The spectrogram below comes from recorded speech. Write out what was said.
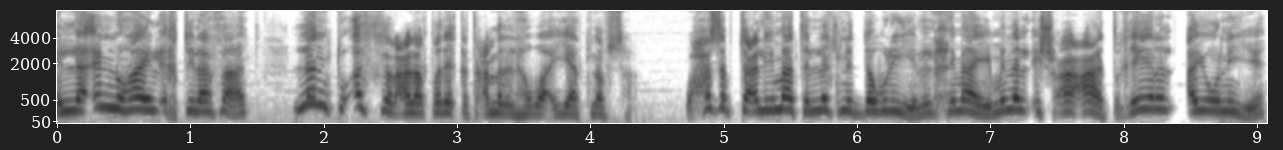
إلا أنه هاي الاختلافات لن تؤثر على طريقة عمل الهوائيات نفسها. وحسب تعليمات اللجنة الدولية للحماية من الإشعاعات غير الأيونية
